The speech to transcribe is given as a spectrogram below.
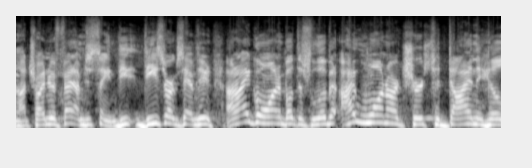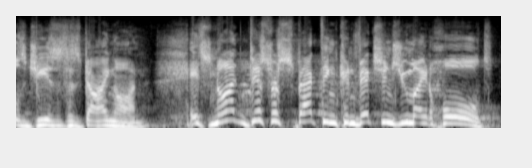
not trying to offend. I'm just saying these are examples. And I go on about this a little bit. I want our church to die in the hills Jesus is dying on. It's not disrespecting convictions you might hold,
